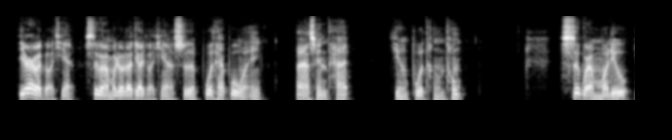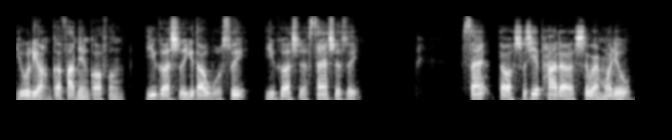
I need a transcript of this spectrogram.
第二个表现，试管膜瘤的第二表现是步态不稳、半身瘫、颈部疼痛。试管膜瘤有两个发病高峰，一个是一到五岁。一个是三十岁，三到十七趴的试管膜瘤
